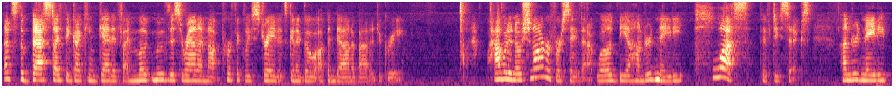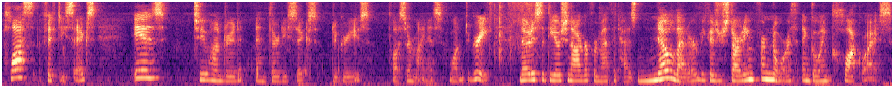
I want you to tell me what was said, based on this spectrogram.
that's the best I think I can get. If I mo move this around, I'm not perfectly straight, it's going to go up and down about a degree. How would an oceanographer say that? Well, it'd be 180 plus 56. 180 plus 56 is 236 degrees plus or minus one degree. Notice that the oceanographer method has no letter because you're starting from north and going clockwise.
